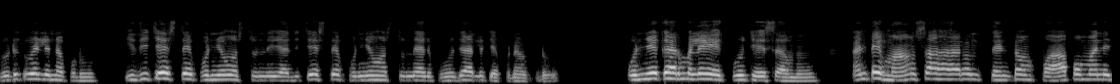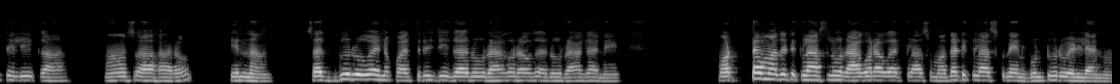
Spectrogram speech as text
గుడికి వెళ్ళినప్పుడు ఇది చేస్తే పుణ్యం వస్తుంది అది చేస్తే పుణ్యం వస్తుంది అని పూజారులు చెప్పినప్పుడు పుణ్యకర్మలే ఎక్కువ చేశాము. అంటే మాంసాహారం తినటం పాపమని తెలియక మాంసాహారం తిన్నాం. సద్గురు అయిన పత్రిజీ గారు రాఘవరావు గారు రాగానే మొట్టమొదటి క్లాసులో రాఘవరావు గారి క్లాసు మొదటి క్లాసుకు నేను గుంటూరు వెళ్ళాను.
